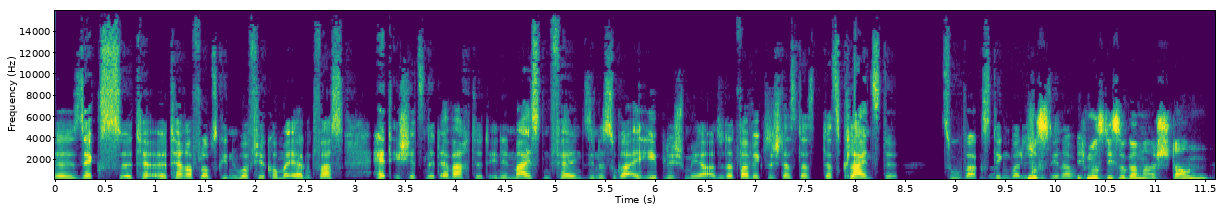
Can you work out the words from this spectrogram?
äh, 6 äh, Ter äh, Teraflops gegenüber 4, irgendwas, hätte ich jetzt nicht erwartet. In den meisten Fällen sind es sogar erheblich mehr. Also das war wirklich das, das, das kleinste Zuwachsding, was ich, ich muss, gesehen habe. Ich muss dich sogar mal erstaunen.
